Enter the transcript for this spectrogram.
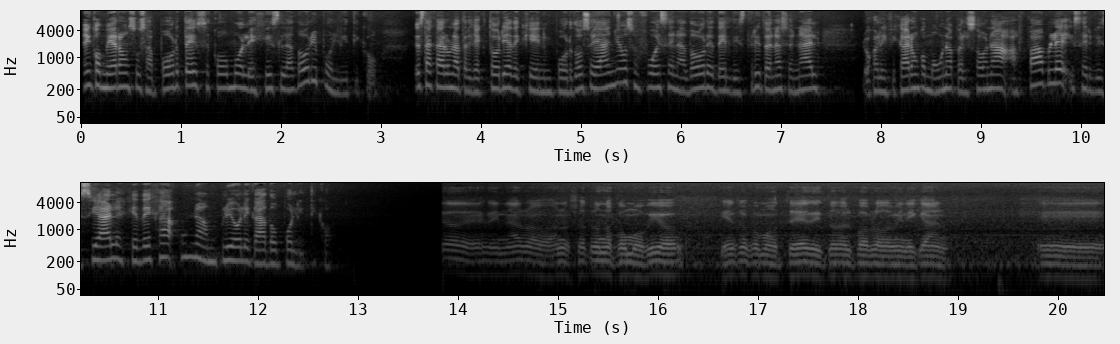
Encomiaron sus aportes como legislador y político. Destacaron la trayectoria de quien por 12 años fue senador del Distrito Nacional. Lo calificaron como una persona afable y servicial que deja un amplio legado político. A nosotros nos conmovió, pienso como usted y todo el pueblo dominicano. Eh,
